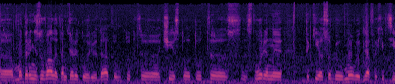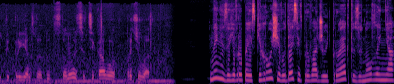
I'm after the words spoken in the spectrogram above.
е, модернізували там територію. Да? Тут, е, чисто, тут е, створені такі особі умови для фахівців підприємства. Тут становиться цікаво працювати. Нині за європейські гроші в Одесі впроваджують проект з оновлення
